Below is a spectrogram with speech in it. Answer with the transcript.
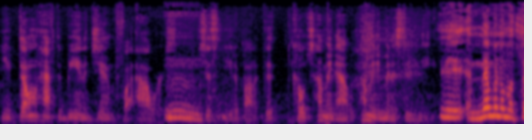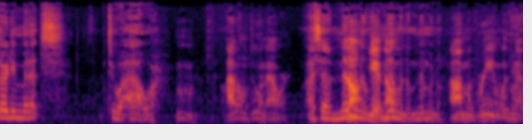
You don't have to be in the gym for hours. You just need about a good coach. How many hours? How many minutes do you need? You need a minimum of 30 minutes to an hour. Mm, I don't do an hour. I said minimum, yeah, no. minimum, minimum. I'm agreeing with him.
